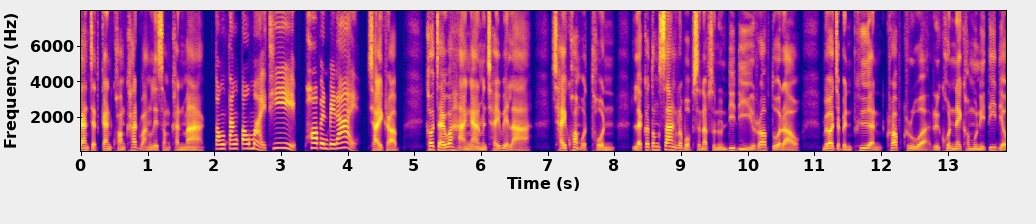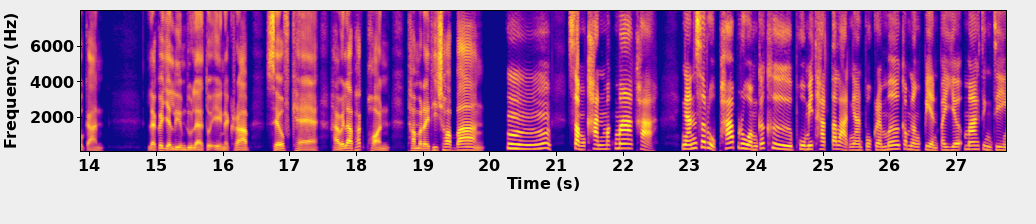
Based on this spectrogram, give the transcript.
การจัดการความคาดหวังเลยสำคัญมาก ต้องตั้งเป้าหมายที่พอเป็นไปได้ ใช่ครับ เข้าใจว่าหางานมันใช้เวลา ใช้ความอดทน และก็ต้องสร้างระบบสนับสนุนดีๆ รอบตัวเรา ไม่ว่าจะเป็นเพื่อน ครอบครัว หรือคนในคอมมูนิตี้เดียวกัน แล้วก็อย่าลืมดูแลตัวเองนะครับเซลฟ์แคร์หาเวลาพักผ่อนทำอะไรที่ชอบบ้าง อืมสำคัญมากๆค่ะ งั้นสรุปภาพรวมก็คือ ภูมิทัศน์ตลาดงานโปรแกรมเมอร์กำลังเปลี่ยนไปเยอะมากจริง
